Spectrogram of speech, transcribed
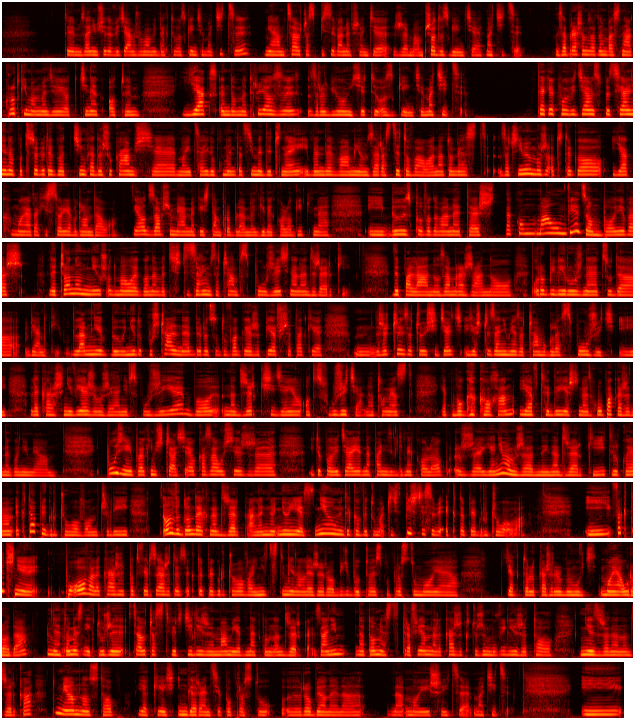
tym, zanim się dowiedziałam, że mam jednak tyło zgięcie macicy, miałam cały czas wpisywane wszędzie, że mam przodozgięcie macicy. Zapraszam zatem Was na krótki, mam nadzieję, odcinek o tym, jak z endometriozy zrobiło mi się tyło zgięcie macicy. Tak jak powiedziałam, specjalnie na potrzeby tego odcinka doszukałam się mojej całej dokumentacji medycznej i będę Wam ją zaraz cytowała. Natomiast zacznijmy może od tego, jak moja ta historia wyglądała. Ja od zawsze miałam jakieś tam problemy ginekologiczne i były spowodowane też taką małą wiedzą, ponieważ leczono mnie już od małego, nawet jeszcze zanim zaczęłam współżyć, na nadżerki. Wypalano, zamrażano, robili różne cuda wianki. Dla mnie były niedopuszczalne, biorąc pod uwagę, że pierwsze takie mm, rzeczy zaczęły się dziać jeszcze zanim ja zaczęłam w ogóle współżyć i lekarz nie wierzył, że ja nie współżyję, bo nadżerki się dzieją od współżycia. Natomiast jak Boga kocham, ja wtedy jeszcze nawet chłopaka żadnego nie miałam. Później po jakimś czasie okazało się, że i to powiedziała jedna pani ginekolog, że ja nie mam żadnej nadżerki, tylko ja mam ektopię gruczołową, czyli on wygląda jak nadżerka, ale no, nie jest. Nie umiem tego wytłumaczyć. Wpiszcie sobie ektopia gruczołowa. I faktycznie połowa lekarzy potwierdzała, że to jest ektopia gruczołowa i nic z tym nie należy robić, bo to jest po prostu moja, jak to lekarze lubią mówić, moja uroda. Natomiast niektórzy cały czas stwierdzili, że mam jednak tą nadżerkę. Zanim natomiast trafiłam na lekarzy, którzy mówili, że to nie jest żadna nadżerka, to miałam non-stop jakieś ingerencje po prostu y, robione na, na mojej szyjce macicy. I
